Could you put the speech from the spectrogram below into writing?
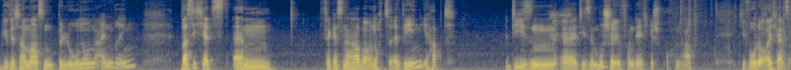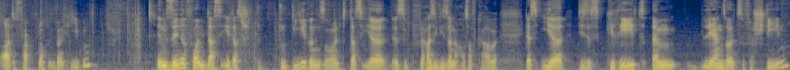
gewissermaßen Belohnungen einbringen. Was ich jetzt ähm, vergessen habe auch noch zu erwähnen, ihr habt diesen, äh, diese Muschel, von der ich gesprochen habe, die wurde euch als Artefakt noch übergeben. Im Sinne von, dass ihr das studieren sollt, dass ihr, es ist quasi wie so eine Hausaufgabe, dass ihr dieses Gerät ähm, lernen sollt zu verstehen,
